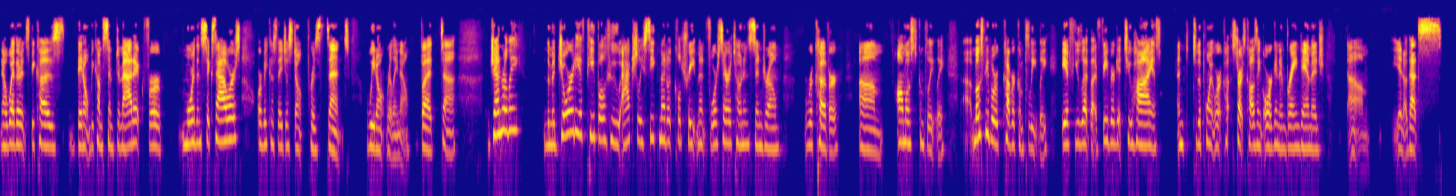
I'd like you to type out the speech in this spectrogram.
Now whether it's because they don't become symptomatic for more than six hours or because they just don't present we don't really know. But uh, generally the majority of people who actually seek medical treatment for serotonin syndrome recover um, almost completely. Uh, most people recover completely. If you let the fever get too high and and to the point where it co- starts causing organ and brain damage um, you know that's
